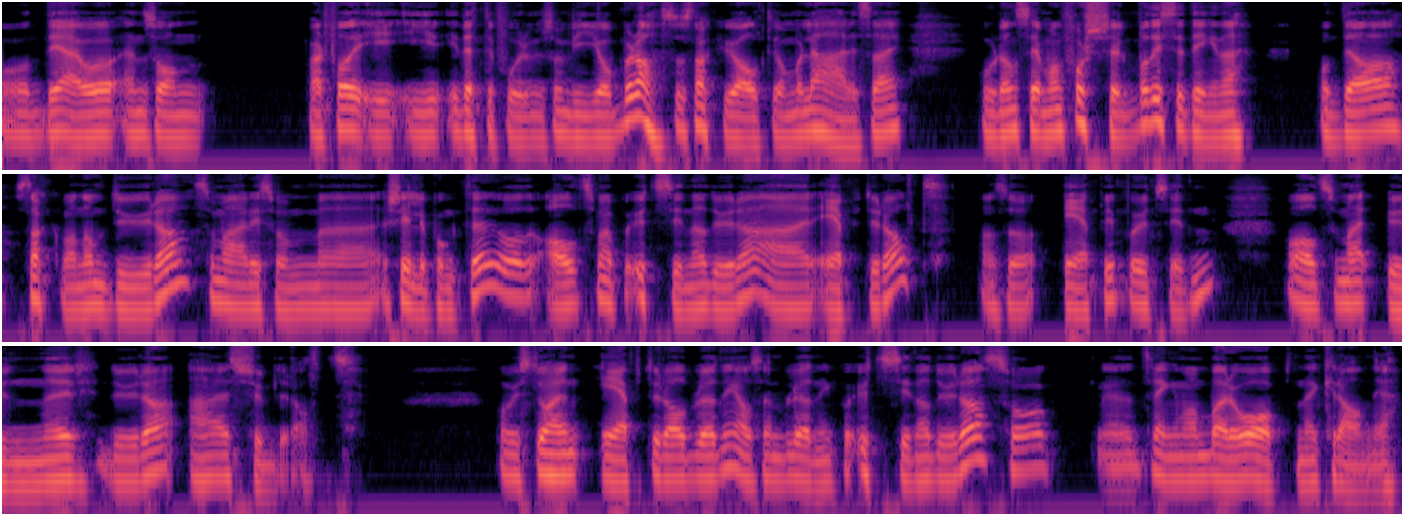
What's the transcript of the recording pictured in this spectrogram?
Og det er jo en sånn i hvert fall i, i, i, dette forumet som vi jobber, da, så snakker vi jo alltid om å lære seg hvordan ser man forskjell på disse tingene. Og da snakker man om dura, som er liksom uh, skillepunktet, og alt som er på utsiden av dura, er epiduralt, altså epi på utsiden, og alt som er under dura, er subduralt. Og hvis du har en epiduralblødning, altså en blødning på utsiden av dura, så uh, trenger man bare å åpne kraniet.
